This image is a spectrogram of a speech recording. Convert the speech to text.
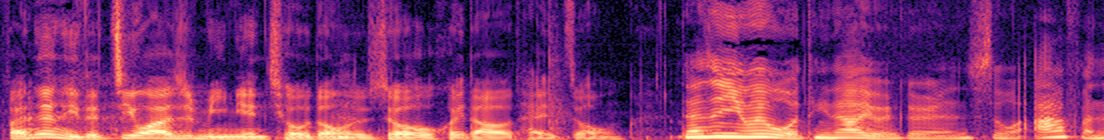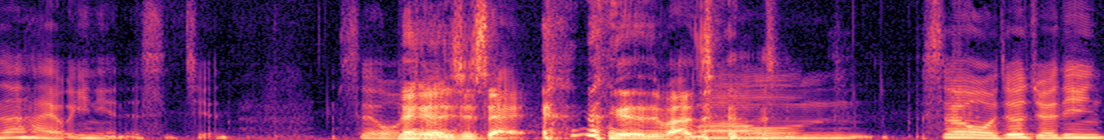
反正你的计划是明年秋冬的时候回到台中，但是因为我听到有一个人说啊，反正还有一年的时间，所以我那个人是谁？那个人是把这，嗯，所以我就决定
